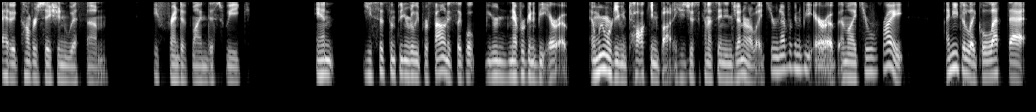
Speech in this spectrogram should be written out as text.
I had a conversation with um, a friend of mine this week, and he said something really profound. He's like, "Well, you're never going to be Arab," and we weren't even talking about it. He's just kind of saying in general, like, "You're never going to be Arab." I'm like, "You're right. I need to like let that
